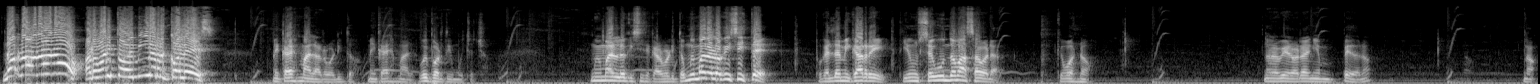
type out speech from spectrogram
¡No, no, no, no! ¡Arbolito de miércoles! Me caes mal, Arbolito. Me caes mal. Voy por ti, muchacho. Muy malo lo que hiciste, Arbolito. Muy malo lo que hiciste. Porque el de mi carry tiene un segundo más ahora. Que vos no. No lo voy a lograr ni en pedo, ¿no? No.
